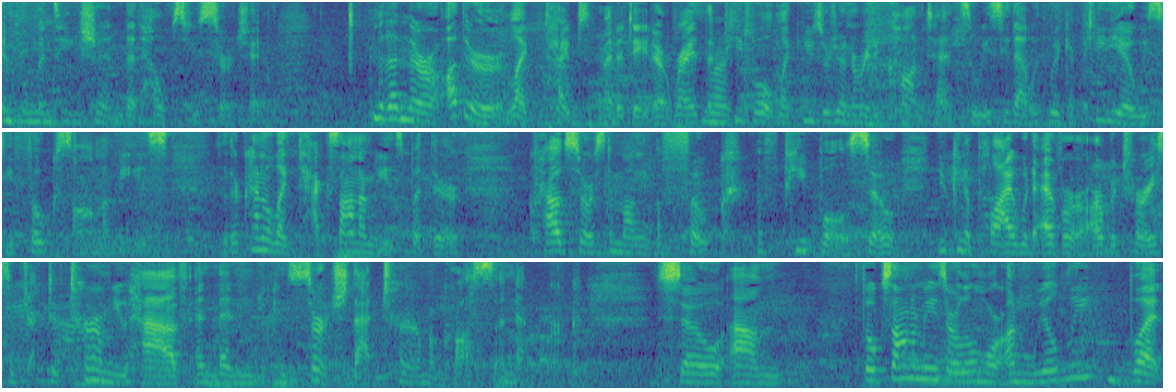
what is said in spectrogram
implementation that helps you search it. But then there are other like types of metadata, right? That Right. people like user-generated content. So we see that with Wikipedia. We see folksonomies. So they're kind of like taxonomies, but they're crowdsourced among a folk of people. So you can apply whatever arbitrary subjective term you have, and then you can search that term across a network. So um, folksonomies are a little more unwieldy, but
